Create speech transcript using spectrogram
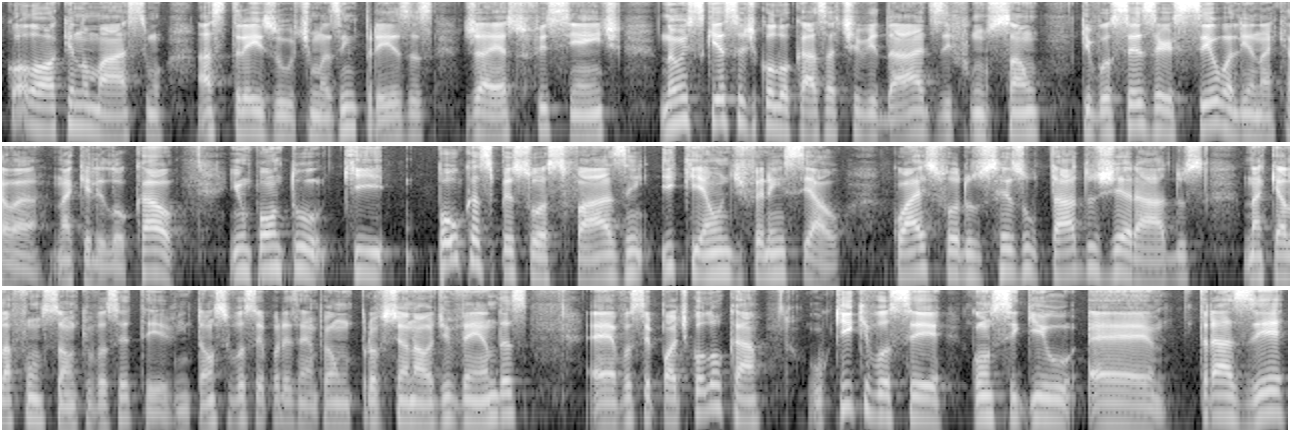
Coloque no máximo as três últimas empresas, já é suficiente. Não esqueça de colocar as atividades e função que você exerceu ali naquela, naquele local. E um ponto que poucas pessoas fazem e que é um diferencial quais foram os resultados gerados naquela função que você teve. Então, se você, por exemplo, é um profissional de vendas, é, você pode colocar o que, que você conseguiu é, trazer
